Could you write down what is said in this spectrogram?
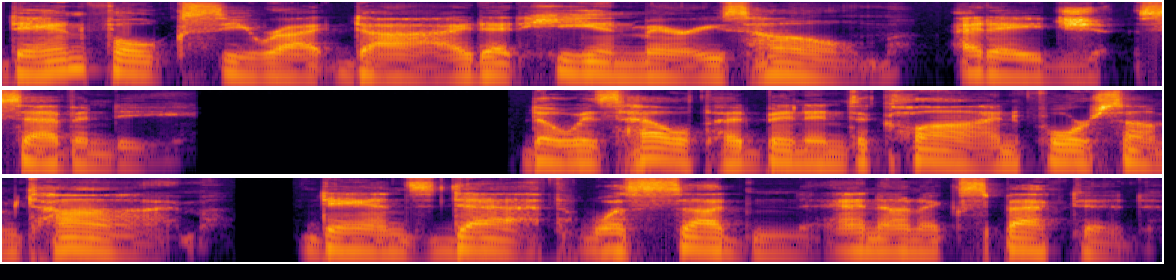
Dan Folk Searight died at he and Mary's home at age 70. Though his health had been in decline for some time, Dan's death was sudden and unexpected,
